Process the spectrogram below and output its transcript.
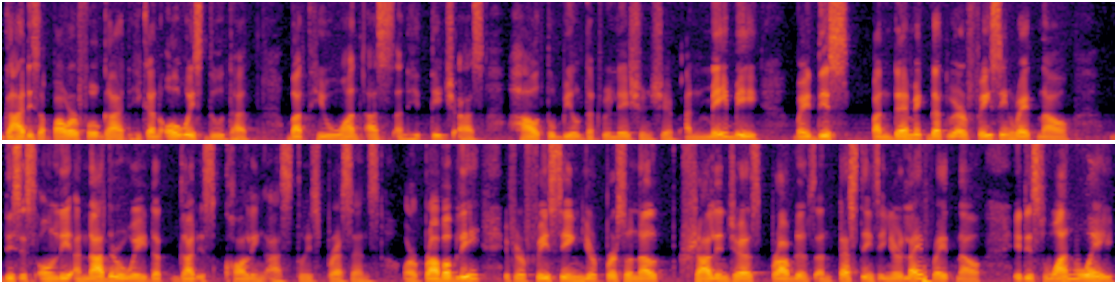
God is a powerful God. He can always do that but He wants us and He teach us how to build that relationship. And maybe by this pandemic that we are facing right now, this is only another way that God is calling us to His presence. Or probably, if you're facing your personal challenges, problems, and testings in your life right now, it is one way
